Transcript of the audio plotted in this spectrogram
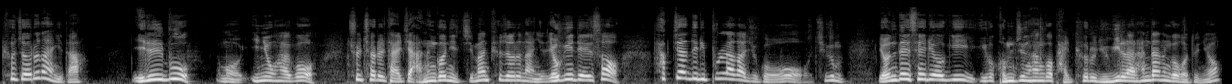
표절은 아니다. 일부 뭐 인용하고 출처를 달지 않은 건 있지만 표절은 아니다. 여기에 대해서 학자들이 뿔나가지고 지금 연대 세력이 이거 검증한 거 발표를 6일 날 한다는 거거든요.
